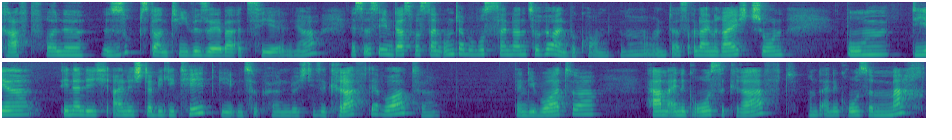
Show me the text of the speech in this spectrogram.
kraftvolle Substantive selber erzählen, ja. Es ist eben das, was dein Unterbewusstsein dann zu hören bekommt. Ne? Und das allein reicht schon, um dir innerlich eine Stabilität geben zu können durch diese Kraft der Worte. Denn die Worte haben eine große Kraft und eine große Macht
